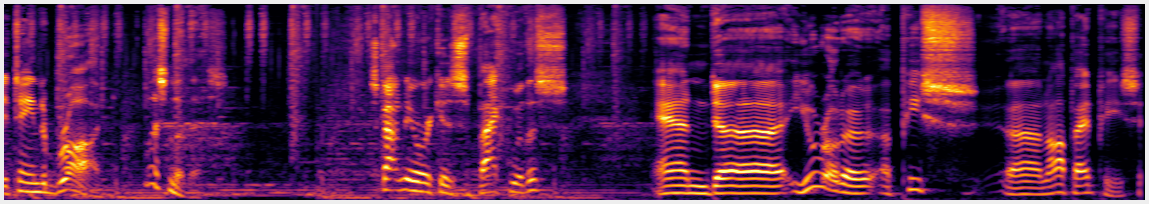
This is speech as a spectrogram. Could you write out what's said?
Detained Abroad. Listen to this. Scott Newark is back with us, and uh, you wrote a, a piece, uh, an op ed piece,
